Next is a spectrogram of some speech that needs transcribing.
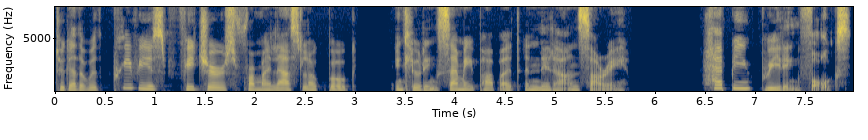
together with previous features from my last logbook including Sami Popat and Nida Ansari. Happy reading, folks!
